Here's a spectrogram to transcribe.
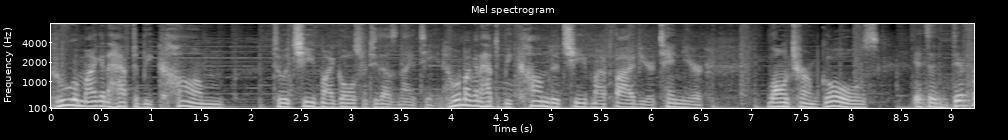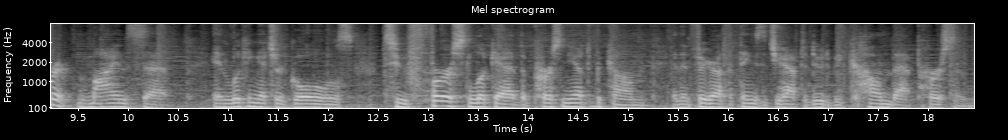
who am I going to have to become to achieve my goals for 2019? Who am I going to have to become to achieve my 5-year, 10-year long term goals. It's a different mindset in looking at your goals to first look at the person you have to become and then figure out the things that you have to do to become that person.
